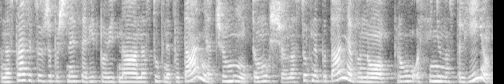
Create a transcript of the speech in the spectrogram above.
Насправді тут вже почнеться відповідь на наступне питання. Чому? Тому що наступне питання воно про осінню ностальгію.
